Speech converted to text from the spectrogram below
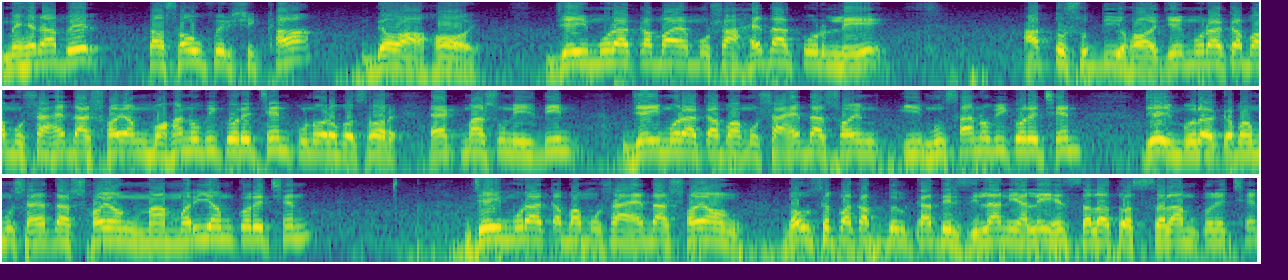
মেহরাবের তাসাউফের শিক্ষা দেওয়া হয়। যেই মুরাকাবায় মুশাহেদা করলে আত্মশুদ্ধি হয় যে মুরাকাবা মুশাহেদা স্বয়ং মহানবী করেছেন, পনেরো বছর, এক মাস উনিশ দিন, যেই মুরাকাবা মুশাহেদা স্বয়ং ই মুসানবী করেছেন, যেই মুরাকাবা মুশাহেদা স্বয়ং মা মরিয়ম করেছেন, যেই মুরাকাবা মুশাহেদা স্বয়ং গৌসে পাক আব্দুল কাদের জিলানি আলহ সালাতাম করেছেন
